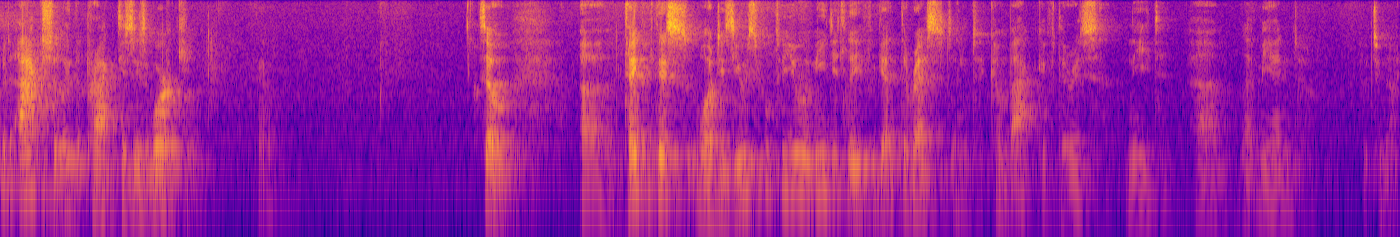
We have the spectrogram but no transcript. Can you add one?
But actually, the practice is working. Yeah. So, uh, take this, what is useful to you immediately, forget the rest, and come back if there is need. Um, let me end for tonight.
